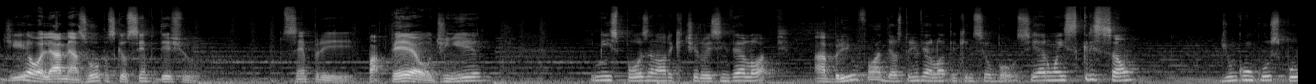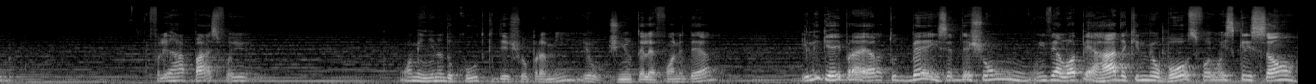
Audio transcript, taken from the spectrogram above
de olhar minhas roupas que eu sempre deixo sempre papel, dinheiro. E minha esposa, na hora que tirou esse envelope, abriu e falou: ah, Deus, tem um envelope aqui no seu bolso. E era uma inscrição de um concurso público. Falei: rapaz, foi uma menina do culto que deixou para mim. Eu tinha o telefone dela e liguei para ela: tudo bem, você deixou um envelope errado aqui no meu bolso. Foi uma inscrição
